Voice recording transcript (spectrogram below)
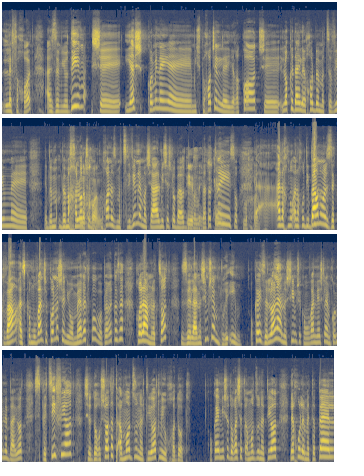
לפחות, אז הם יודעים שיש כל מיני uh, משפחות של uh, ירקות שלא כדאי לאכול במצבים, uh, במחלות נכון. שונות, נכון? אז מצליבים למשל, מי שיש לו בעיות בבלוטת כן, התריס, או... נכון. אנחנו, אנחנו דיברנו על זה כבר, אז כמובן שכל מה שאני אומרת פה בפרק הזה, כל ההמלצות, זה לאנשים שהם בריאים, אוקיי? זה לא לאנשים שכמובן יש להם כל מיני בעיות ספציפיות שדורשות התאמות תזונתיות מיוחדות. אוקיי? מי שדורש התאמות תזונתיות, לכו למטפל,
